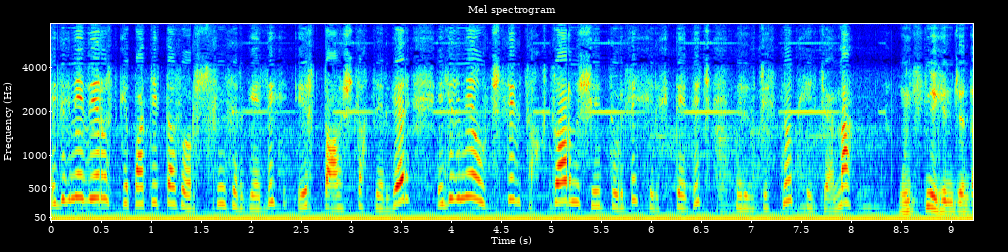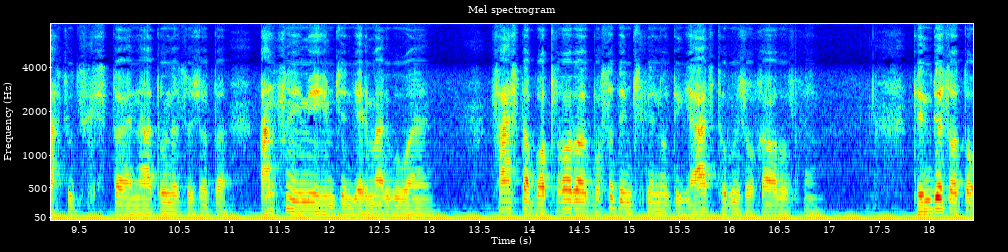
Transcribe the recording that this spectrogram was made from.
элэгний вирус гепатитаас урьдчилан сэргийлэх, эрт онцлох зэргээр элэгний өвчлөлийг цогцоор нь шийдвэрлэх хэрэгтэй гэж мэрэгжилтнүүд хэлж байна үндэсний хэмжээнд авч үзэх хэрэгтэй байна. Түүнээс биш одоо ганцхан эмийн хэмжээнд ярмааргүй байна цаашдаа бодлогоороо бусад эмчилгээнүүдийг яаж төрөн шуурхаа оруулах юм. Тэндээс одоо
